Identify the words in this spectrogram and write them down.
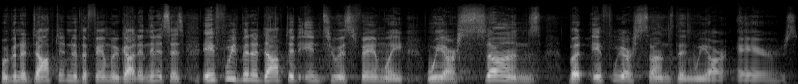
We've been adopted into the family of God. And then it says, if we've been adopted into his family, we are sons. But if we are sons, then we are heirs.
